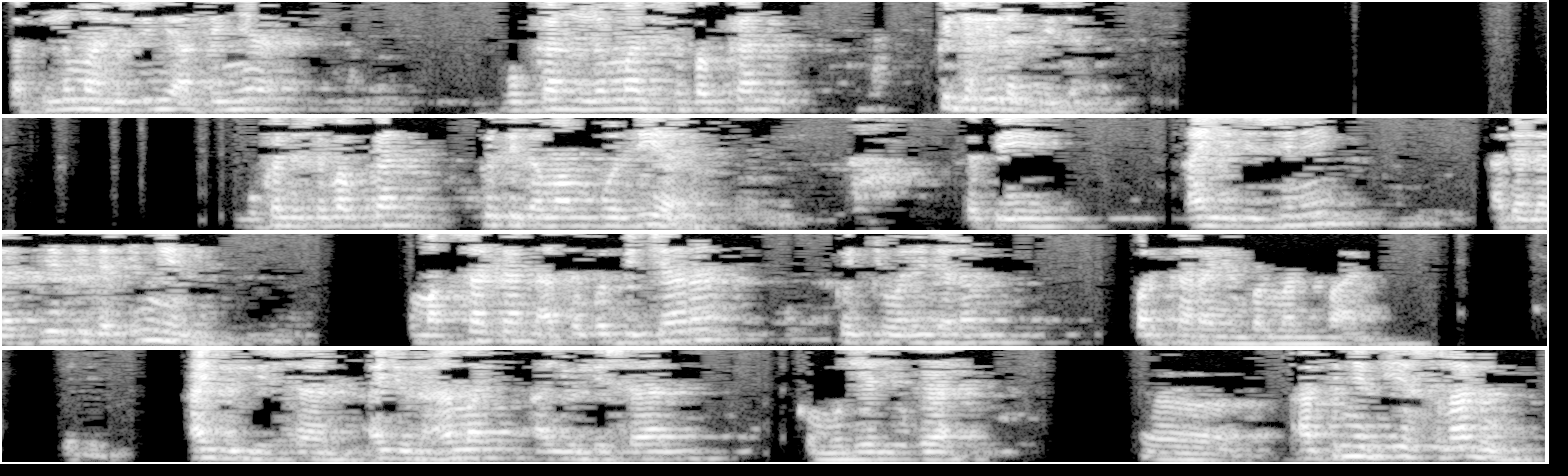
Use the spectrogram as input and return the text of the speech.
Tapi lemah di sini artinya bukan lemah disebabkan kejahilan tidak. Bukan disebabkan ketidakmampuan dia. Tapi ayat di sini adalah dia tidak ingin memaksakan atau berbicara kecuali dalam perkara yang bermanfaat. Jadi, ayul lisan, ayul amal, ayul lisan, kemudian juga uh, artinya dia selalu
